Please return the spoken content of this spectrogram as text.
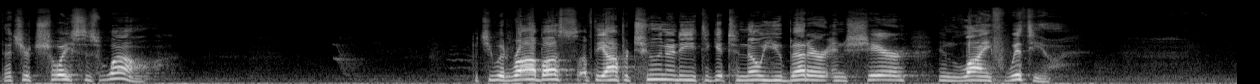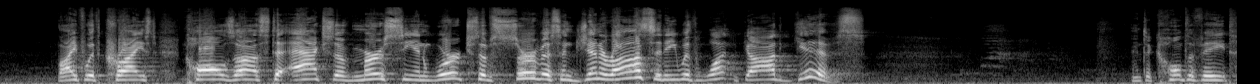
that's your choice as well. But you would rob us of the opportunity to get to know you better and share in life with you. Life with Christ calls us to acts of mercy and works of service and generosity with what God gives. And to cultivate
